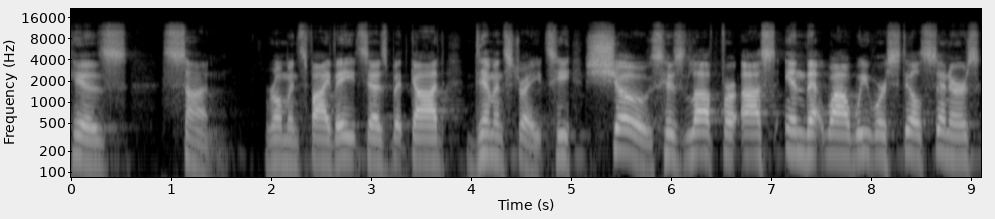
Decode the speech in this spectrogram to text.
His Son. Romans 5 8 says, But God demonstrates, He shows His love for us in that while we were still sinners,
